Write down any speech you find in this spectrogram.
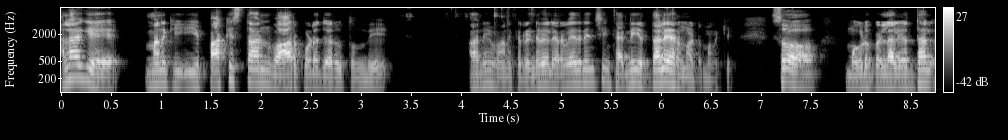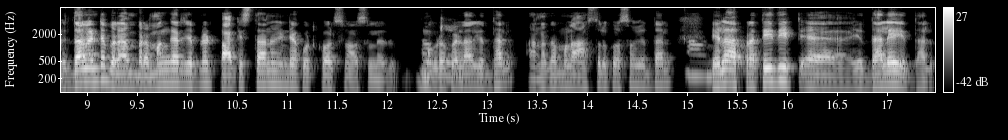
అలాగే మనకి ఈ పాకిస్తాన్ వార్ కూడా జరుగుతుంది అని మనకి రెండు వేల ఇరవై ఐదు నుంచి ఇంకా అన్ని యుద్ధాలే అనమాట మనకి. సో మొగుడు పిల్లల యుద్ధాలు యుద్ధాలంటే బ్రహ్మ గారు చెప్పినట్టు పాకిస్తాన్ ఇండియా కొట్టుకోవాల్సిన అవసరం లేదు. మొగుడు. పిల్లల యుద్ధాలు అన్నదమ్ముల ఆస్తుల కోసం యుద్ధాలు ఇలా ప్రతిదీ యుద్ధాలే యుద్ధాలు.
